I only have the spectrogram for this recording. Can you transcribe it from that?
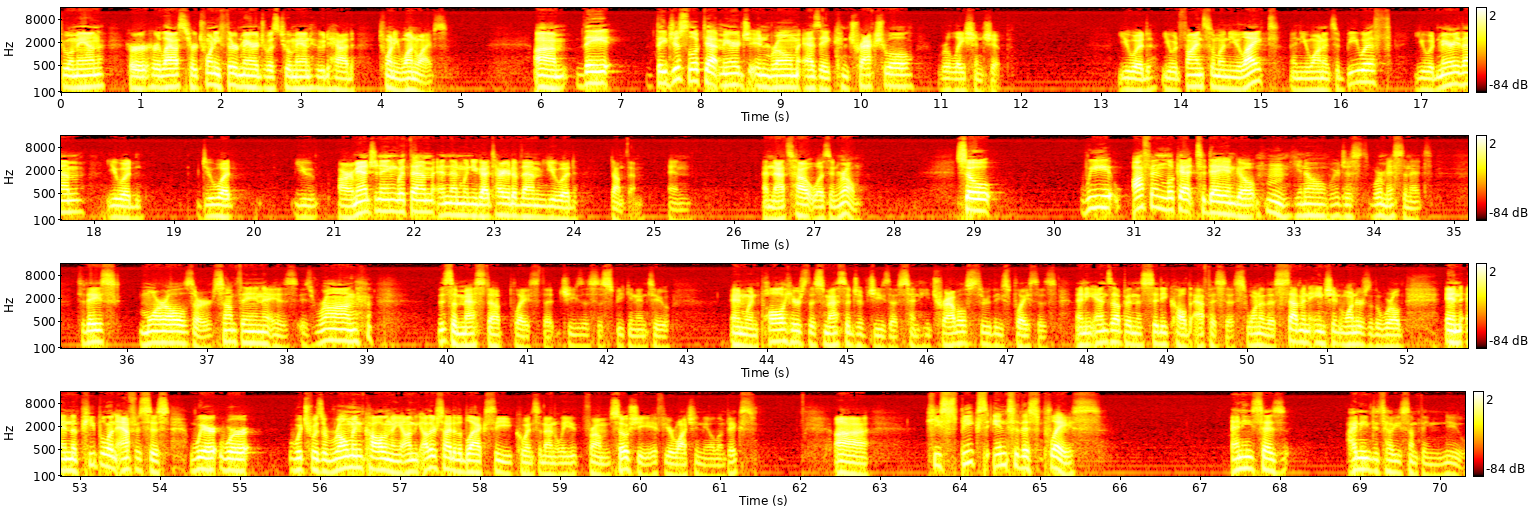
to a man. Her, her last, her 23rd marriage was to a man who'd had 21 wives. Um, they, they just looked at marriage in Rome as a contractual relationship. You would, you would find someone you liked and you wanted to be with, you would marry them, you would do what you are imagining with them, and then when you got tired of them, you would dump them. And, and that's how it was in Rome. So we often look at today and go, hmm, you know, we're just, we're missing it. Today's morals or something is, is wrong. this is a messed up place that Jesus is speaking into. And when Paul hears this message of Jesus and he travels through these places, and he ends up in the city called Ephesus, one of the seven ancient wonders of the world. And, and the people in Ephesus were, were, which was a Roman colony on the other side of the Black Sea, coincidentally, from Sochi, if you're watching the Olympics. Uh, he speaks into this place and he says, I need to tell you something new.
